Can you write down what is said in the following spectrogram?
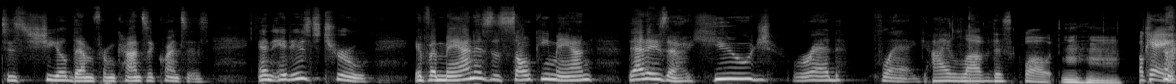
to shield them from consequences? And it is true. If a man is a sulky man, that is a huge red flag. I love this quote. Mm-hmm. Okay.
